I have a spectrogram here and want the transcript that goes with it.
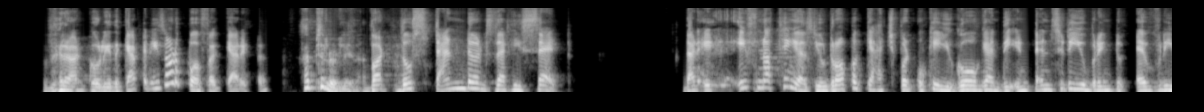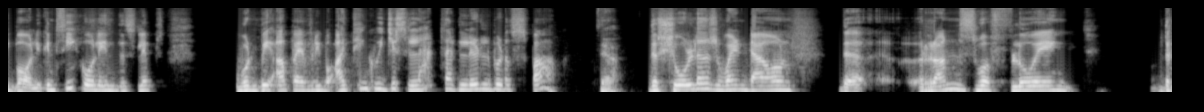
Virat Kohli, the captain, he's not a perfect character, absolutely not. but those standards that he set, that if nothing else, you drop a catch, but okay, you go again. The intensity you bring to every ball, you can see Kohli in the slips would be up every ball. I think we just lacked that little bit of spark. Yeah. The shoulders went down, the runs were flowing, the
